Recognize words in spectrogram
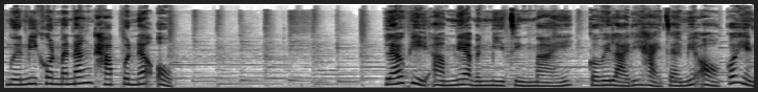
เหมือนมีคนมานั่งทับบนหน้าอก แล้วผีอำเนี่ยมันมีจริงไหม ก็เวลาที่หายใจไม่ออกก็เห็น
